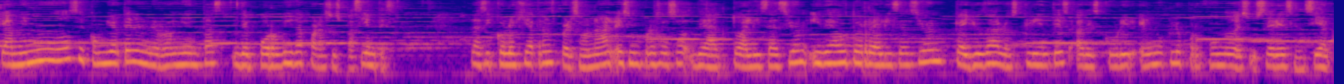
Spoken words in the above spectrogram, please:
que a menudo se convierten en herramientas de por vida para sus pacientes. La psicología transpersonal es un proceso de actualización y de autorrealización que ayuda a los clientes a descubrir el núcleo profundo de su ser esencial.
